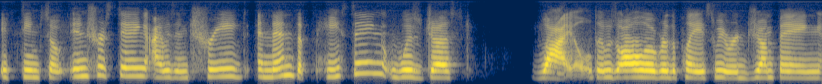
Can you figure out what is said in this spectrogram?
It seemed so interesting. I was intrigued. And then the pacing was just wild. It was all over the place. We were jumping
